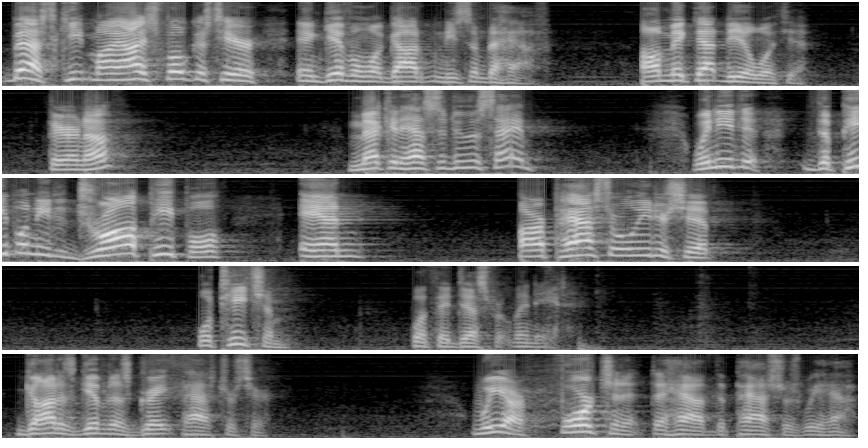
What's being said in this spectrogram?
best, keep my eyes focused here and give them what God needs them to have. I'll make that deal with you. Fair enough? Mecca has to do the same. We need to, the people need to draw people, and our pastoral leadership will teach them what they desperately need. God has given us great pastors here. We are fortunate to have the pastors we have.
